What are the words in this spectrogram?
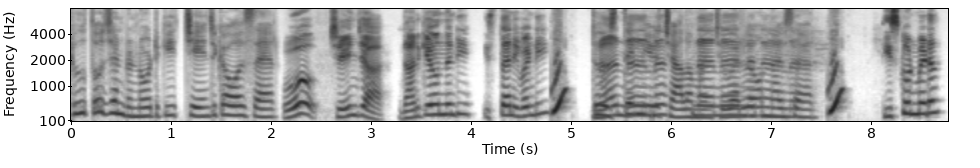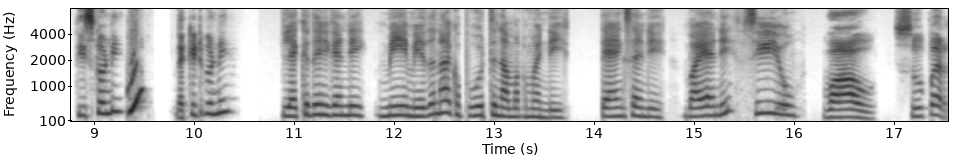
టూ థౌజండ్ నోటికి చేంజ్ కావాలి సార్. ఓ చేంజా? దానికేముందండి ఇస్తాను ఇవ్వండి చూస్తే మీరు చాలా ఉన్నారు. సార్. తీసుకోండి మేడం. తీసుకోండి. లెక్కెట్టుకోండి. లెక్క దేనికండి? మీ మీద నాకు పూర్తి నమ్మకం అండి. థ్యాంక్స్ అండి. బాయ్ అండి. See you. Wow super.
